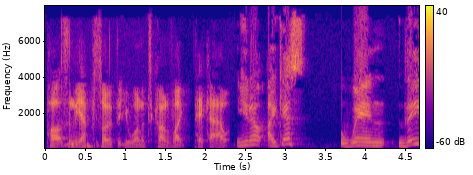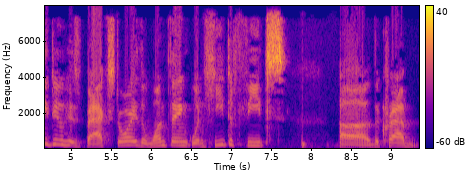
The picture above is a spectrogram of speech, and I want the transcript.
parts in the episode that you wanted to kind of like pick out? You know, I guess when they do his backstory, the one thing when he defeats uh, the crab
